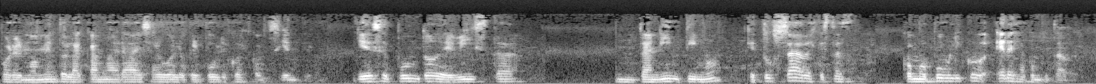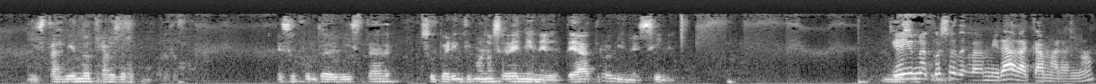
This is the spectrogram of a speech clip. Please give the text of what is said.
por el momento la cámara es algo de lo que el público es consciente. Y ese punto de vista tan íntimo que tú sabes que estás como público, eres la computadora y estás viendo a través de la computadora. Ese punto de vista súper íntimo no se ve ni en el teatro ni en el cine. Y, hay una cosa de la mirada a cámara, ¿no?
